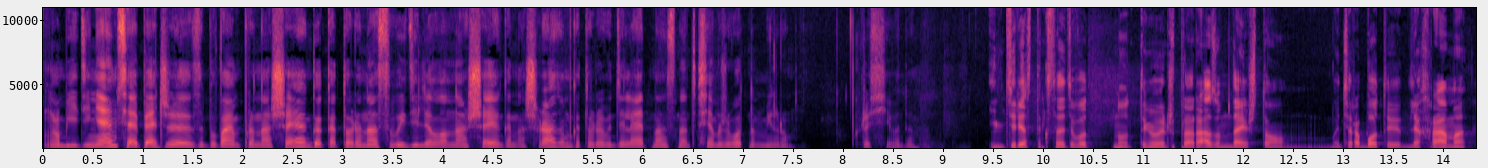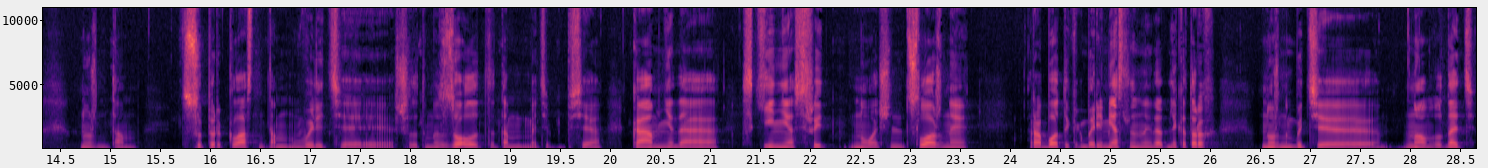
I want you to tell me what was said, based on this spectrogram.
объединяемся, опять же, забываем про наше эго, которое нас выделило, наше эго, наш разум, который выделяет нас над всем животным миром. Красиво, да? Интересно, кстати, вот, ну, ты говоришь про разум, да, и что эти работы для храма нужно там супер классно там вылить э, что-то там из золота, там эти все камни, да, скини, сшить, ну, очень сложные работы как бы ремесленные, да, для которых нужно быть, э, ну, обладать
